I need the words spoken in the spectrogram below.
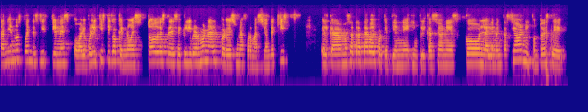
también nos pueden decir tienes ovario poliquístico, que no es todo este desequilibrio hormonal, pero es una formación de quistes. El que vamos a tratar hoy porque tiene implicaciones con la alimentación y con todo este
